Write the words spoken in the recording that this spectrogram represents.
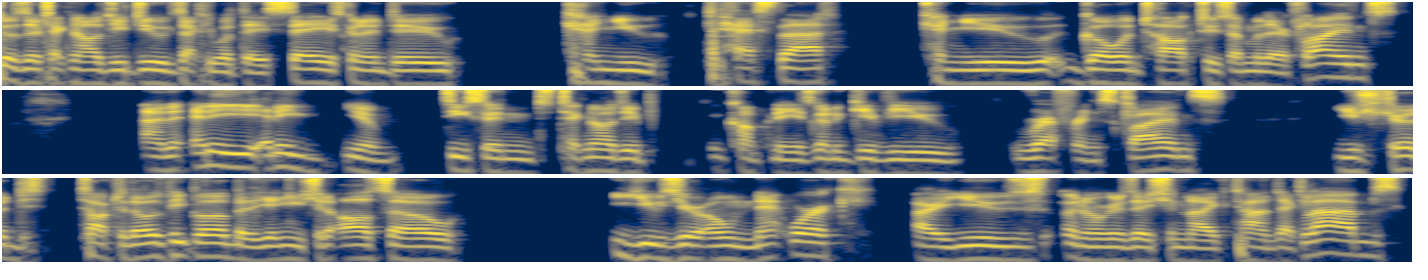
does their technology do exactly what they say it's going to do? Can you test that? Can you go and talk to some of their clients? And any any you know decent technology company is going to give you reference clients you should talk to those people, but then you should also use your own network or use an organization like Talent Tech Labs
